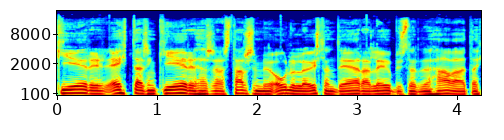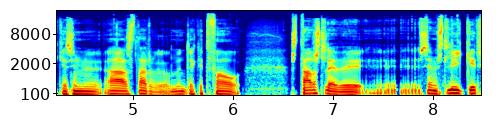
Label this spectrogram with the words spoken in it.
gerir, eitt af það sem gerir þessa starfsemi ólulega í Íslandi er að leigubílstjórnir hafa þetta ekki að sinu aðstarfi og myndi ekkert fá starfslefi sem slíkir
